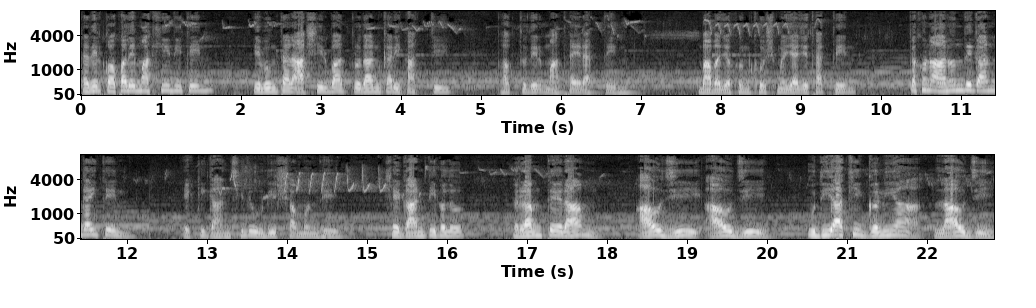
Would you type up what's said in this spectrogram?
তাদের কপালে মাখিয়ে দিতেন এবং তার আশীর্বাদ প্রদানকারী হাতটি ভক্তদের মাথায় রাখতেন। বাবা যখন খোশ মেজাজে থাকতেন, তখন আনন্দে গান গাইতেন। একটি গান ছিল উদির সম্বন্ধে। সে গানটি হল রমতে রাম, আও জি আও জি, উদিয়া কি গনিয়া, লাও জি।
